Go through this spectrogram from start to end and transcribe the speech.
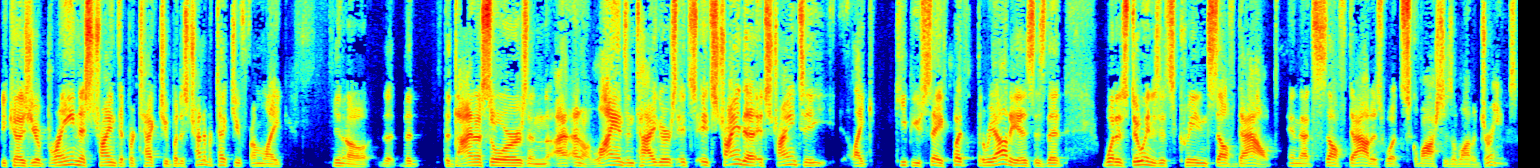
because your brain is trying to protect you, but it's trying to protect you from like, you know, the the the dinosaurs and I, I don't know, lions and tigers. It's it's trying to it's trying to like keep you safe. But the reality is is that what it's doing is it's creating self doubt, and that self doubt is what squashes a lot of dreams.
